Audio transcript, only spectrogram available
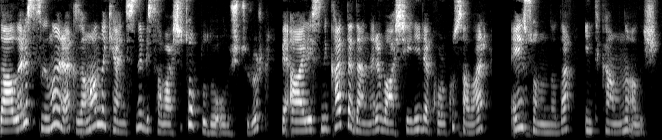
Dağlara sığınarak zamanla kendisine bir savaşçı topluluğu oluşturur ve ailesini katledenlere vahşiliğiyle korku salar en sonunda da intikamını alır.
